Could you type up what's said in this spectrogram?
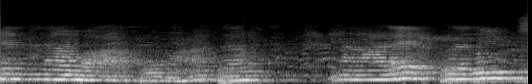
എന്ന വാക്കു മാത്രം നാളെ പ്രതീക്ഷ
